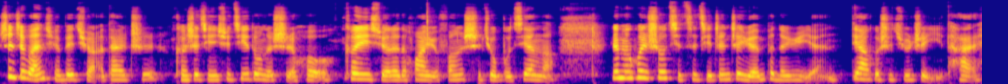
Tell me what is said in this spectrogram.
甚至完全被取而代之。可是情绪激动的时候，刻意学了的话语方式就不见了，人们会收起自己真正原本的语言。第二个是举止仪态。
